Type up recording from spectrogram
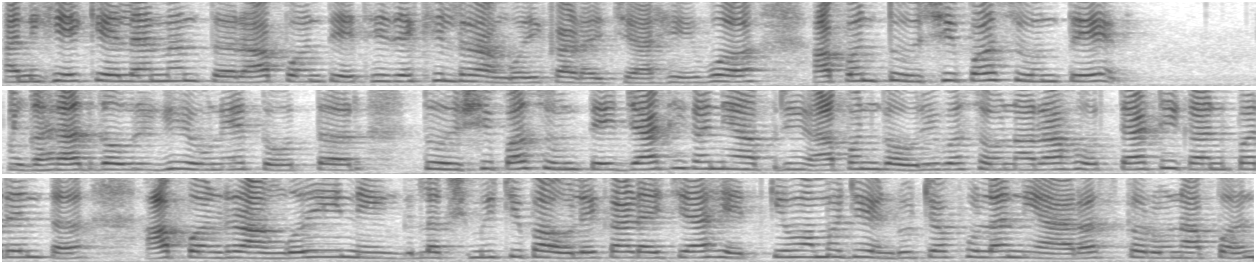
आणि हे केल्यानंतर आपण तेथे देखील रांगोळी काढायची आहे व आपण तुळशी पासून ते घरात गौरी घेऊन येतो तर तुळशीपासून ते ज्या ठिकाणी आपली आपण गौरी बसवणार आहोत त्या ठिकाणपर्यंत आपण रांगोळीने लक्ष्मीची पावले काढायची आहेत किंवा मग झेंडूच्या फुलांनी आरास करून आपण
